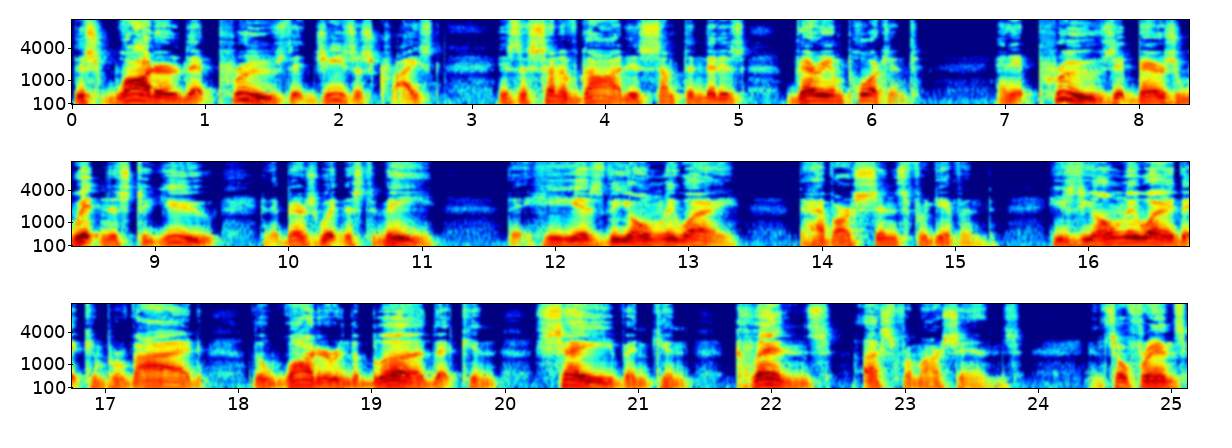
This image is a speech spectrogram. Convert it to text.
this water that proves that Jesus Christ is the Son of God, is something that is very important. And it proves, it bears witness to you, and it bears witness to me that He is the only way to have our sins forgiven. He's the only way that can provide the water and the blood that can save and can cleanse us from our sins. And so, friends,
